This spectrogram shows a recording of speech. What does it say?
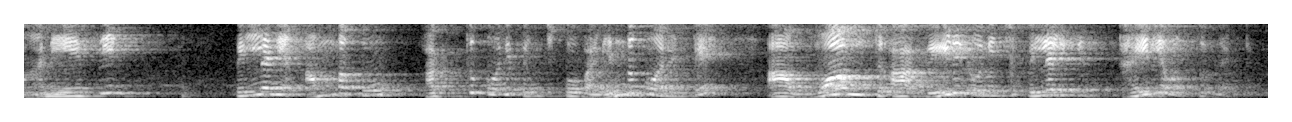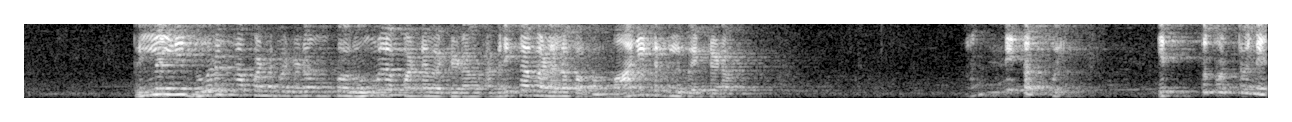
మానేసి పిల్లని అమ్మకు హత్తుకొని పెంచుకోవాలి. ఎందుకు అనంటే ఆ వామ్త్ ఆ వేడిలో నుంచి పిల్లలకి ధైర్యం వస్తుందండి పిల్లల్ని దూరంగా పండబెట్టడం ఇంకో రూమ్లో పండబెట్టడం అమెరికా వాళ్ళలో ఒక మానిటర్లు పెట్టడం అన్ని తక్కువే. ఎత్తుకుంటూనే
